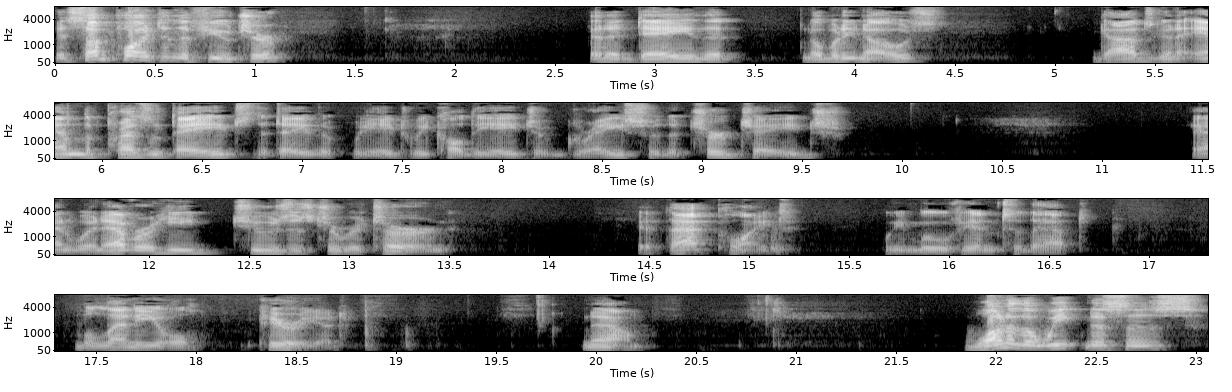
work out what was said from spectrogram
At some point in the future, at a day that nobody knows, God's going to end the present age, the day that we age we call the age of grace or the church age, and whenever he chooses to return, at that point, we move into that millennial period. Now, one of the weaknesses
